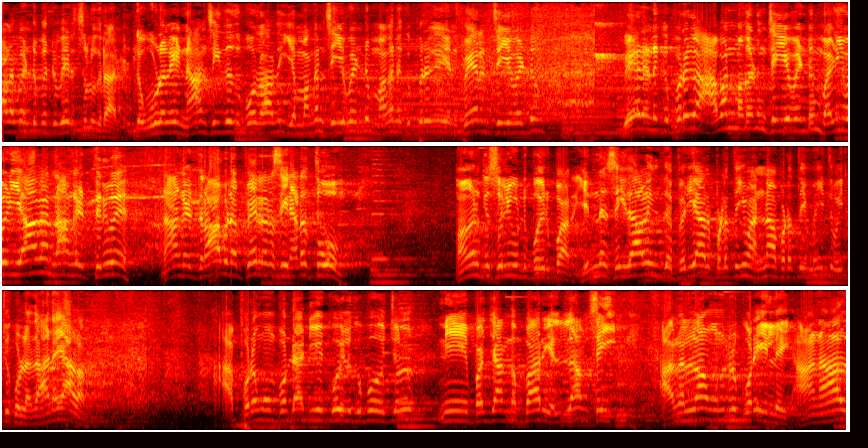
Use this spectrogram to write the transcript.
ஆள வேண்டும் என்று பேர் சொல்கிறார்கள் இந்த ஊழலை நான் செய்தது போதாது என் மகன் செய்ய வேண்டும் மகனுக்கு பிறகு என் பேரன் செய்ய வேண்டும் பேரனுக்கு பிறகு அவன் மகனும் செய்ய வேண்டும். வழி வழியாக நாங்கள் திருவே நாங்கள் திராவிட பேரரசை நடத்துவோம். மகனுக்கு சொல்லிவிட்டு போயிருப்பார். என்ன செய்தாலும் இந்த பெரியார் படத்தையும் அண்ணா படத்தையும் வைத்து வைத்துக் கொள்ளது. அடையாளம் அப்புறம் உன் பொண்டாட்டியை கோயிலுக்கு போக சொல். நீ பஞ்சாங்கம் பார் எல்லாம் செய். அதெல்லாம் ஒன்றும் குறையில்லை. ஆனால்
